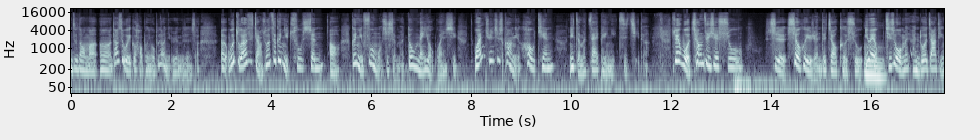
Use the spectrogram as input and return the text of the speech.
你知道吗？嗯，当时我一个好朋友，我不知道你认不认识。呃，我主要是讲说，这跟你出身哦，跟你父母是什么都没有关系，完全就是靠你后天你怎么栽培你自己的。所以我称这些书是社会人的教科书，因为其实我们很多家庭，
